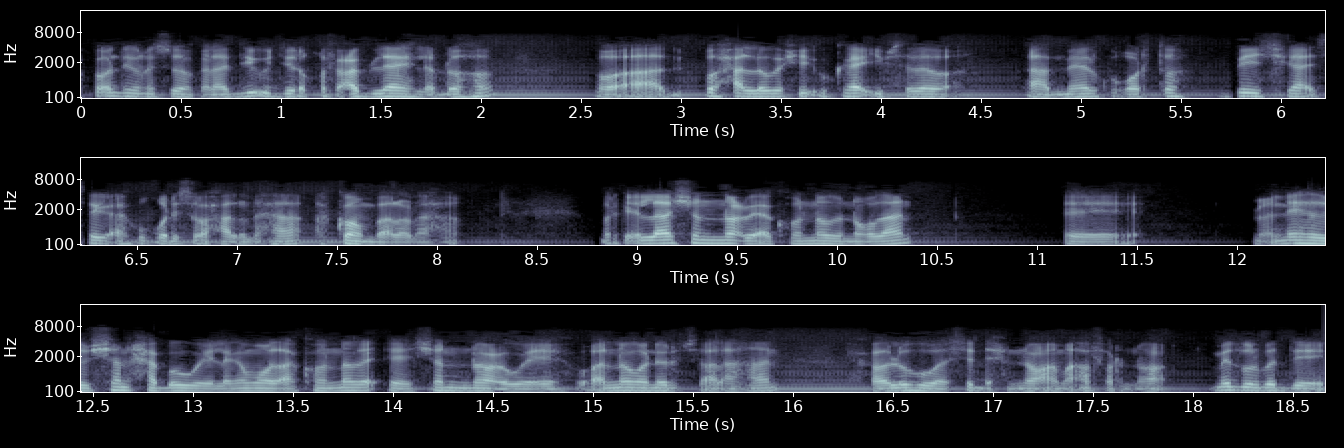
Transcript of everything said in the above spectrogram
akoontigana sidoo kale haddii uu jiro qof cabdilaahi la dhaho oo aad wax alla wixii uu kaa iibsadaba aad meel ku qorto bageka isaga aad ku qorayso waxaa la dhahaa akoon baa la dhahaa. Marka ilaa shan nooc bay akoonnadu noqdaan. Micnaheedu shan xabo wey lagama wado akoonnada ee shan nooc weeye waa anagoo nir tusaale ahaan xooluhu waa saddex nooc ama afar nooc. Mid walba dee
